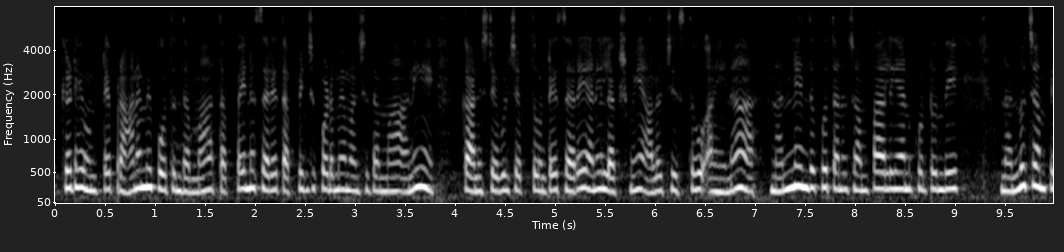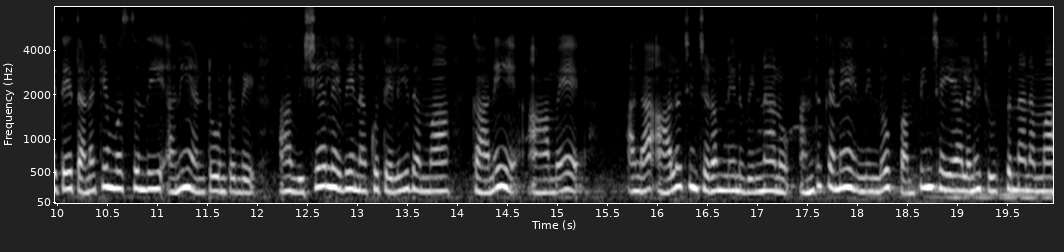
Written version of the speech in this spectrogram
ఇక్కడే ఉంటే ప్రాణమే పోతుందమ్మా తప్పైనా సరే తప్పించుకోవడమే మంచిదమ్మా అని కానిస్టేబుల్ చెప్తుంటే సరే అని లక్ష్మి ఆలోచిస్తూ అయినా నన్నెందుకు తను చంపాలి అనుకుంటుంది? నన్ను చంపితే తనకి వాక్యం వస్తుంది అని అంటూ ఉంటుంది. ఆ విషయాలేవి నాకు తెలియదమ్మా. కానీ ఆమె అలా ఆలోచించడం నేను విన్నాను. అందుకనే నిన్ను పంపించేయాలని చూస్తున్నానమ్మా.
